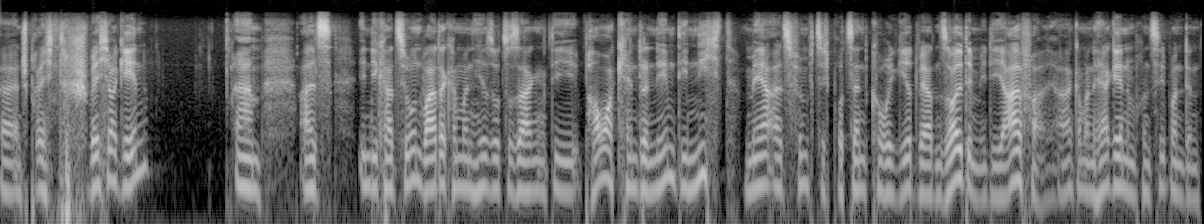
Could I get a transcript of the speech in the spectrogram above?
äh, entsprechend schwächer gehen. Ähm, als Indikation weiter kann man hier sozusagen die Power Candle nehmen, die nicht mehr als 50% korrigiert werden sollte im Idealfall. Ja, kann man hergehen im Prinzip und den,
